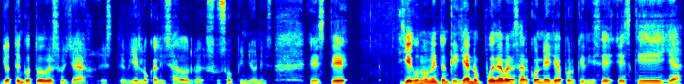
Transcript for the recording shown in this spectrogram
yo tengo todo eso ya este, bien localizado, lo- sus opiniones, este, llega un momento en que ya no puede avanzar con ella porque dice, es que ella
